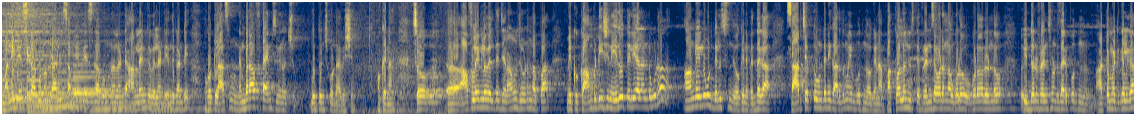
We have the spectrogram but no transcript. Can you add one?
మనీ వేస్ట్ కాకుండా ఉండాలి సమయం వేస్ట్ కాకుండా ఉండాలంటే ఆన్లైన్కి వెళ్ళండి. ఎందుకంటే ఒక క్లాస్ను నెంబర్ ఆఫ్ టైమ్స్ వినొచ్చు. గుర్తుంచుకోండి ఆ విషయం. ఓకేనా? సో ఆఫ్లైన్లో వెళ్తే జనాలు చూడడం తప్ప మీకు కాంపిటీషన్ ఏదో తెలియాలంటే కూడా ఆన్లైన్లో కూడా తెలుస్తుంది. ఓకేనా? పెద్దగా సార్ చెప్తూ ఉంటే నీకు అర్థమైపోతుంది. ఓకేనా? పక్క వాళ్ళని చూస్తే ఫ్రెండ్స్ ఎవడన్నా ఒకడో ఒకడో రెండో ఇద్దరు ఫ్రెండ్స్ ఉంటే సరిపోతుంది. ఆటోమేటికల్గా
